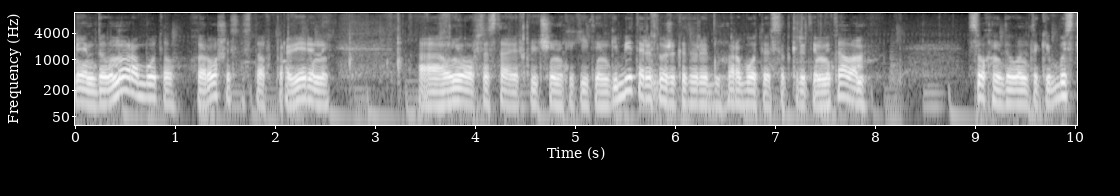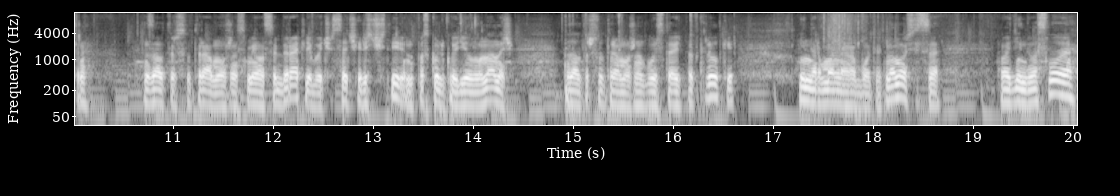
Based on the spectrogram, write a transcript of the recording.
я им давно работал, хороший состав, проверенный. А у него в составе включены какие-то ингибиторы тоже, которые работают с открытым металлом. Сохнет довольно-таки быстро. Завтра с утра можно смело собирать, либо часа через 4. Но поскольку я делаю на ночь, завтра с утра можно будет ставить подкрылки и нормально работать. Наносится в один-два слоя.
